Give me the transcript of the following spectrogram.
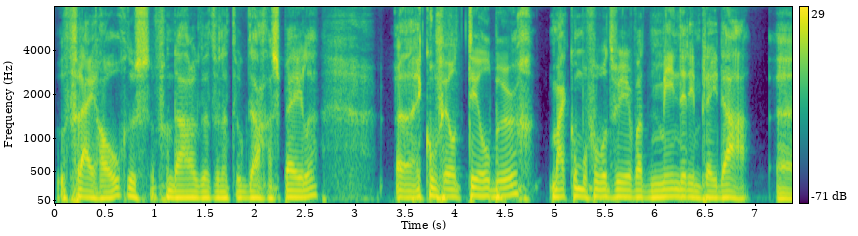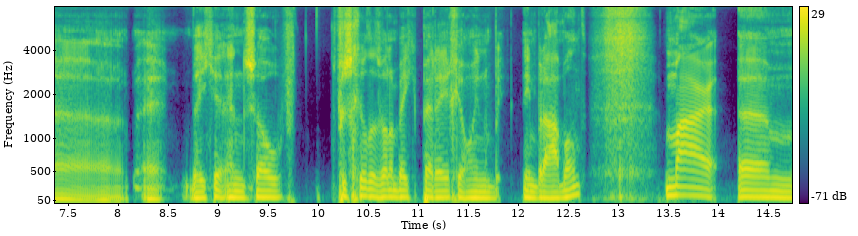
vrij hoog, dus vandaar ook dat we natuurlijk daar gaan spelen. Eh, ik kom veel in Tilburg, maar ik kom bijvoorbeeld weer wat minder in Breda. Weet je, en zo verschilt het wel een beetje per regio in, in Brabant. Maar ehm,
